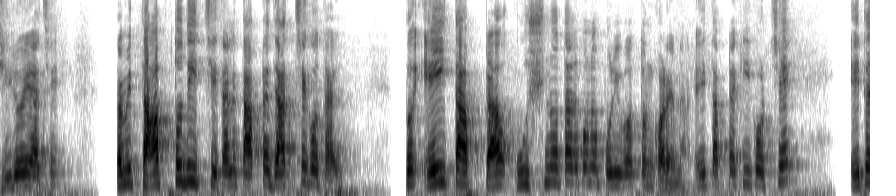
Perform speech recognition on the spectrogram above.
জিরোই আছে। তো আমি তাপ তো দিচ্ছি, তাহলে তাপটা যাচ্ছে কোথায়? তো এই তাপটা উষ্ণতার কোনো পরিবর্তন করে না। এই তাপটা কি করছে? এটা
